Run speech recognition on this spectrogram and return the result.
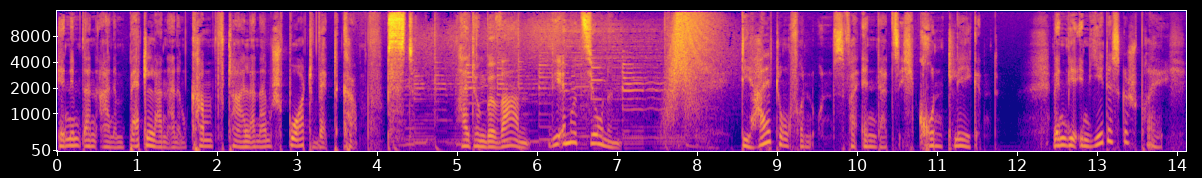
ihr nehmt an einem Battle, an einem Kampf teil, an einem Sportwettkampf. Psst. Haltung bewahren, die Emotionen, die Haltung von uns verändert sich grundlegend. Wenn wir in jedes Gespräch,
